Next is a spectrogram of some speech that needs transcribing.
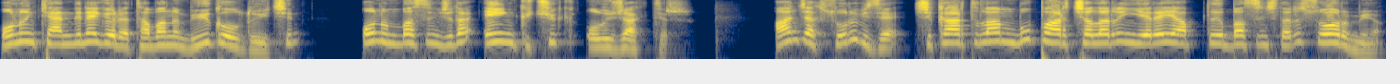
Onun kendine göre tabanı büyük olduğu için onun basıncı da en küçük olacaktır. Ancak soru bize çıkartılan bu parçaların yere yaptığı basınçları sormuyor.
